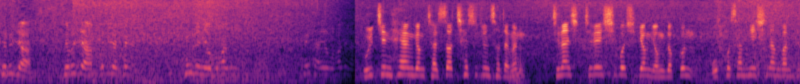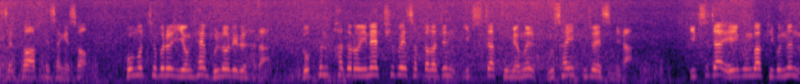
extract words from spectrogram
펴르자, 펴르자 생, 생존 여부 확인, 생사 여부 확인. 울진 해양경찰서 최수준 서장은 지난 17일 15시경 영덕군 오포삼리 신앙관 회센터 앞 해상에서 고무 튜브를 이용해 물놀이를 하다 높은 파도로 인해 튜브에서 떨어진 익수자 2명을 무사히 구조했습니다. 익수자 A군과 B군은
